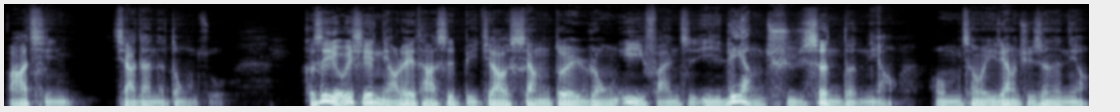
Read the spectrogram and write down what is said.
发情下蛋的动作。可是有一些鸟类，它是比较相对容易繁殖、以量取胜的鸟，我们称为以量取胜的鸟。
